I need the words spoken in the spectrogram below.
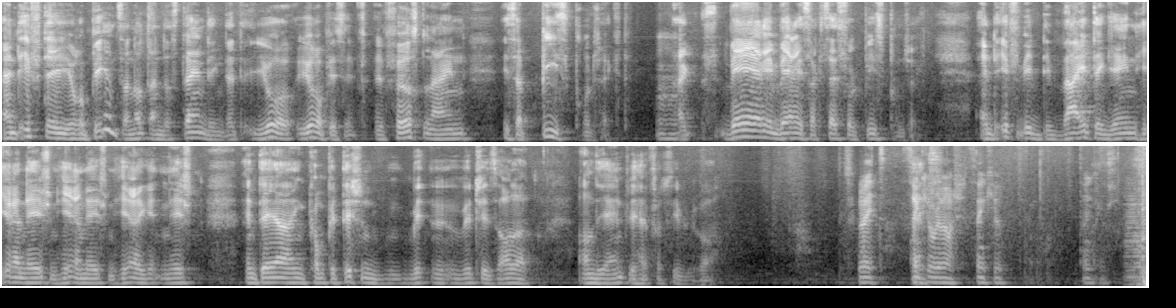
And if the Europeans are not understanding that Euro, Europe is the first line is a peace project, mm-hmm. a s- very very successful peace project. And if we divide again here a nation, here a nation, here a nation, and they are in competition, wi- uh, which is other, on the end we have a civil war. It's great. Thank you very much. Thank you. Thank you.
